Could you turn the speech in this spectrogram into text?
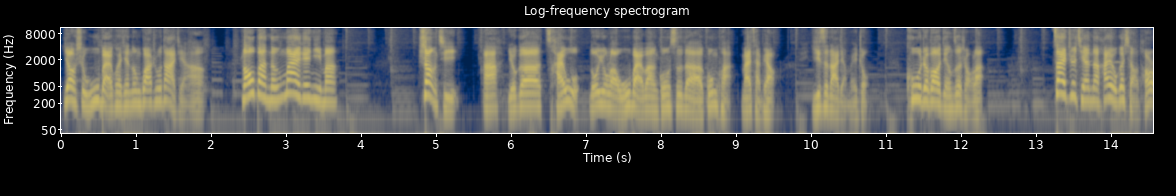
要是五百块钱能刮出大奖，老板能卖给你吗？上期啊，有个财务挪用了五百万公司的公款买彩票，一次大奖没中，哭着报警自首了。在之前呢，还有个小偷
